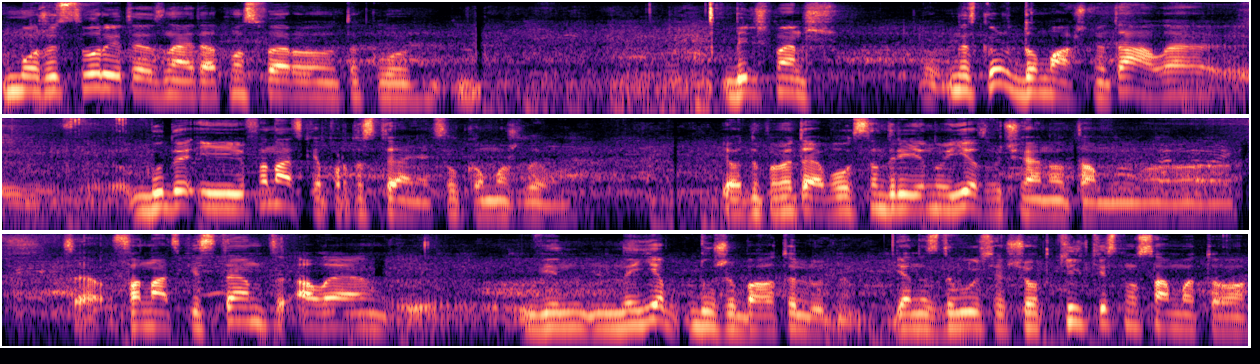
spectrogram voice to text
можуть створити, знаєте, атмосферу таку більш-менш, ну, не скажу домашню, та, але буде і фанатське протистояння цілком можливо. Я от не пам'ятаю, в Олександрії ну, є, звичайно, там е, це фанатський стенд, але він не є дуже багатолюдним. Я не здивуюся, якщо от кількісно саме, то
